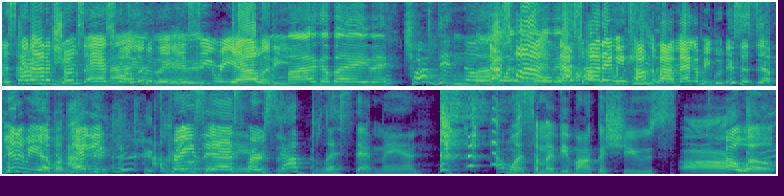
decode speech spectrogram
Just get out of Trump's you. ass for a little MAGA bit and see reality. MAGA baby. Trump didn't know. That's That's what why. door That's why they the be talking either. about MAGA people. This is the epitome of a MAGA crazy that ass man. person. God bless that man. I want some of Ivanka's shoes. Oh well.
